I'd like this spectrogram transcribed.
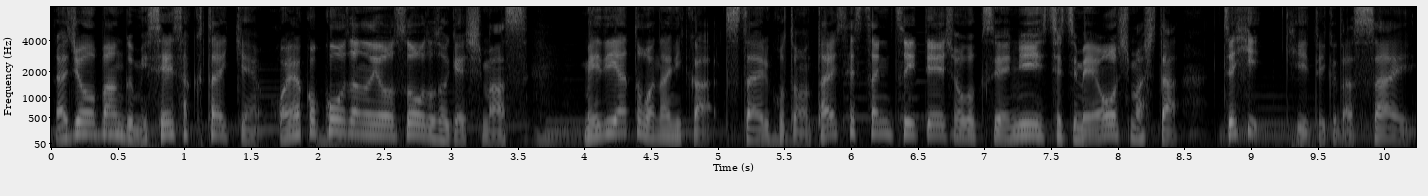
ラジオ番組制作体験親子講座の様子をお届けします。メディアとは何か伝えることの大切さについて小学生に説明をしました。ぜひ聞いてください。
